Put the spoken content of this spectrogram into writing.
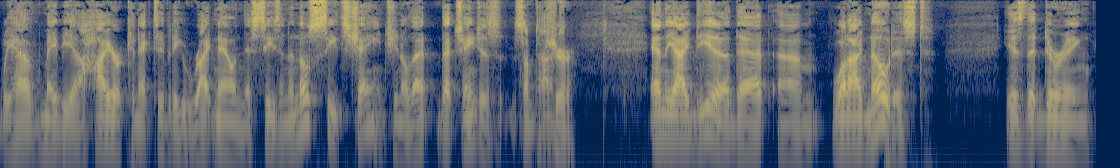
We have maybe a higher connectivity right now in this season. And those seats change, you know, that that changes sometimes. Sure. And the idea that um, what I noticed is that during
